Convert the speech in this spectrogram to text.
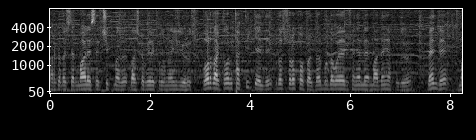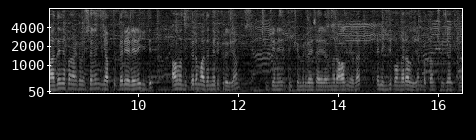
Arkadaşlar maalesef çıkmadı. Başka bir yere kurulmaya gidiyoruz. Bu arada aklıma bir taktik geldi. Burası çorak topraklar. Burada bayağı bir fenerle maden yapılıyor. Ben de maden yapan arkadaşların yaptıkları yerlere gidip almadıkları madenleri kıracağım. Çünkü genellikle kömür vesaire onları almıyorlar. Ben de gidip onları alacağım. Bakalım çıkacak mı?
